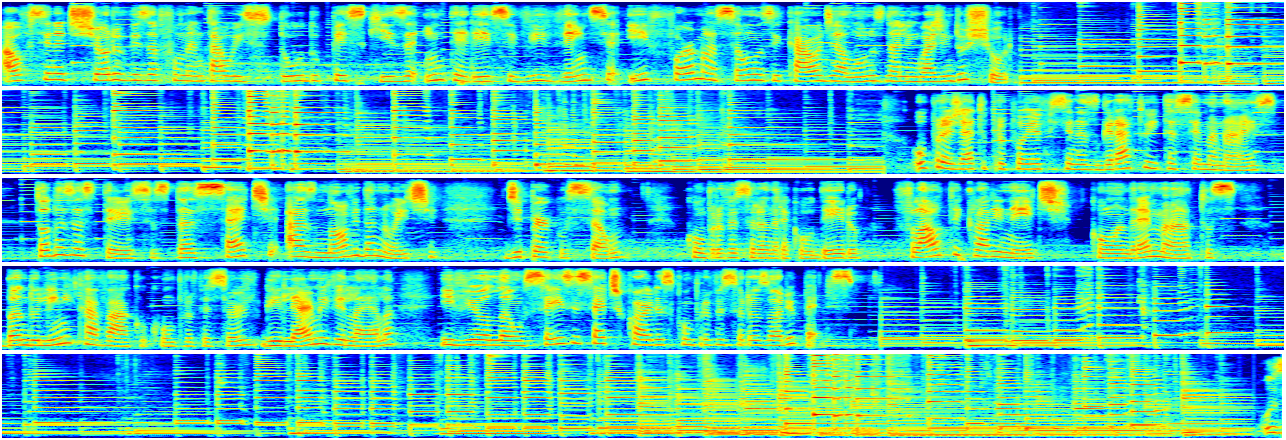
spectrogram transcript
A oficina de choro visa fomentar o estudo, pesquisa, interesse, vivência e formação musical de alunos na linguagem do choro. Projeto propõe oficinas gratuitas semanais, todas as terças, das 7 às 9 da noite, de percussão, com o professor André Coldeiro, flauta e clarinete, com André Matos, bandolim e cavaco com o professor Guilherme Vilela e violão 6 e 7 cordas com o professor Osório Pérez.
